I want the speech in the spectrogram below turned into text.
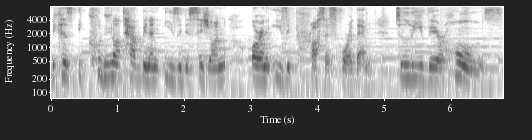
because it could not have been an easy decision or an easy process for them to leave their homes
